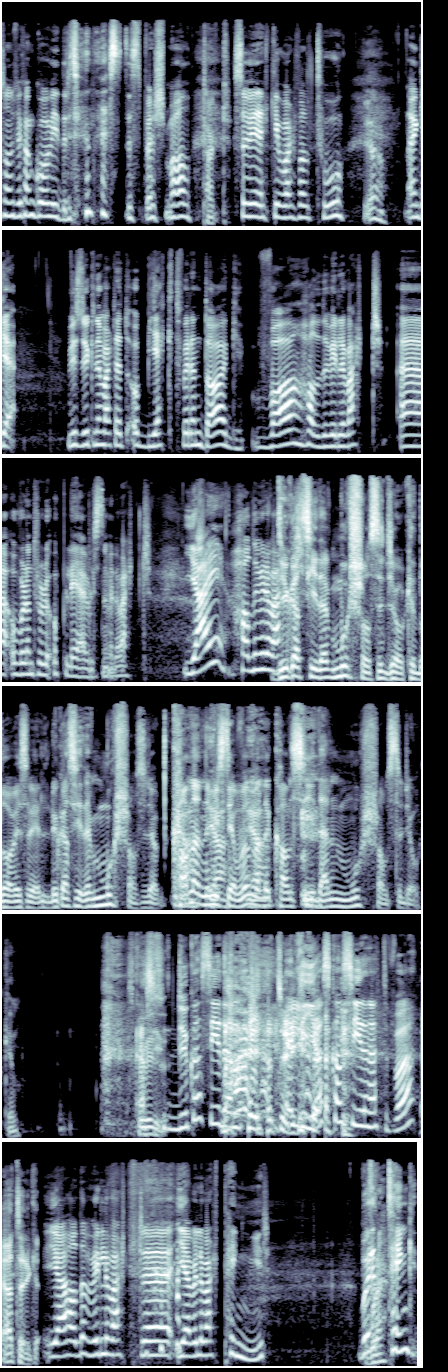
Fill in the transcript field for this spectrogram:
sånn at vi kan gå videre til neste spørsmål. Takk. Så vi rekker i hvert fall to. Ja. Ok, Hvis du kunne vært et objekt for en dag, hva hadde du ville vært? Eh, og hvordan tror du opplevelsen ville vært? Jeg hadde ville vært Du kan si den morsomste joken da, hvis du vil. Du kan si den morsomste joken. Kan Ja, hende ja, miste jobben, ja. men du kan si den morsomste joken. Skal vi, Du kan si den. jeg tør ikke. Elias kan si den etterpå. Jeg tør ikke. Jeg, hadde ville vært, eh, jeg ville vært penger. Bare tenk,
